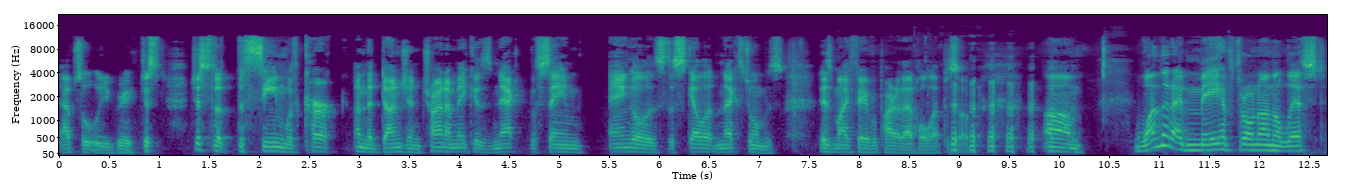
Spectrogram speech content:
absolutely agree. Just just the the scene with Kirk in the dungeon trying to make his neck the same angle as the skeleton next to him is is my favorite part of that whole episode. um, one that I may have thrown on the list,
